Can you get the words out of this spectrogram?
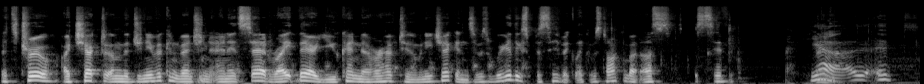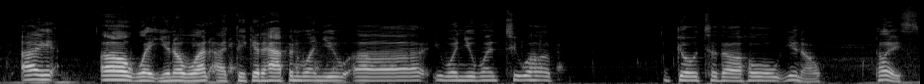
It's true. I checked on the Geneva Convention and it said right there you can never have too many chickens. It was weirdly specific, like it was talking about us specific. Yeah, it's I. Oh wait, you know what? I think it happened when you uh when you went to uh go to the whole you know place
